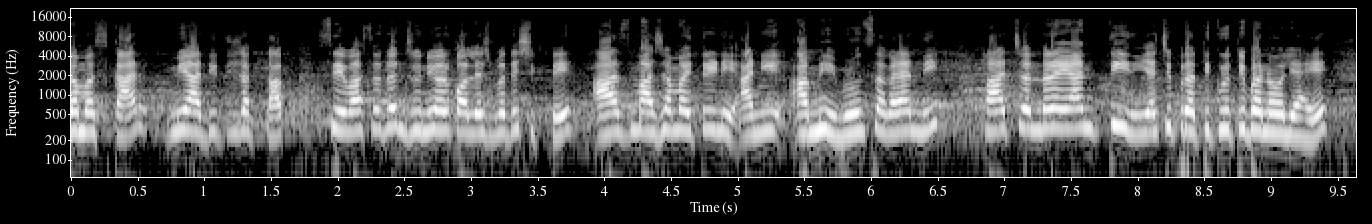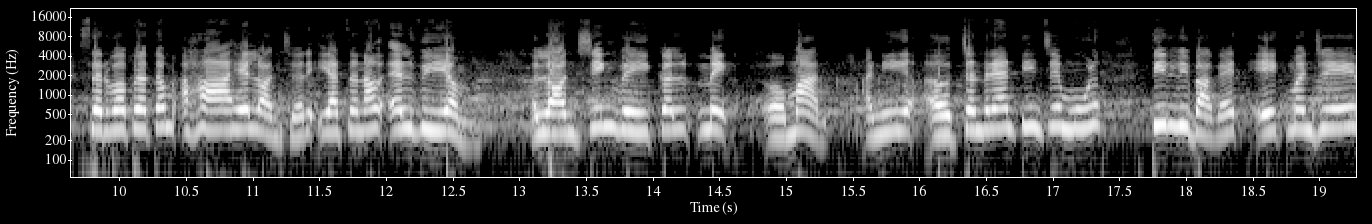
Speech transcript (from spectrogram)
नमस्कार मी आदिती जगताप सेवा सदन ज्युनियर कॉलेजमध्ये शिकते. आज माझ्या मैत्रिणी आणि आम्ही मिळून सगळ्यांनी हा चंद्रयान तीन याची प्रतिकृती बनवली आहे. सर्वप्रथम हा आहे लॉन्चर याचं नाव L V M launching vehicle मे मार्क आणि चंद्रयान तीनचे मूळ तीन विभाग आहेत. एक म्हणजे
